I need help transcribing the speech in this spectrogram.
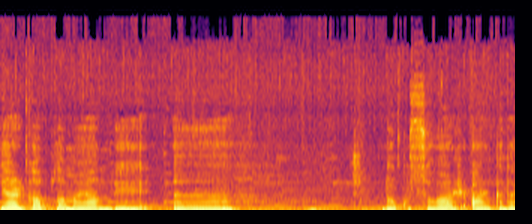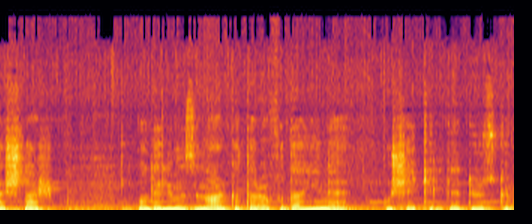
yer kaplamayan bir e, dokusu var arkadaşlar. Modelimizin arka tarafı da yine bu şekilde düzgün.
